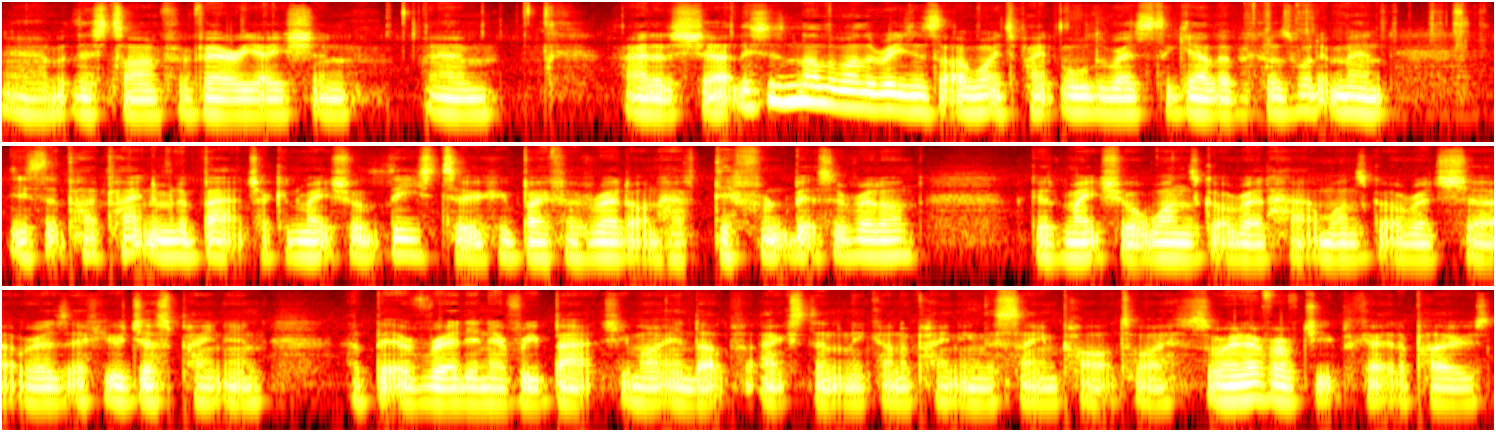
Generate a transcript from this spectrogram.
uh, but this time for variation. Um, Added a shirt. This is another one of the reasons that I wanted to paint all the reds together because what it meant is that by painting them in a batch I could make sure that these two, who both have red on, have different bits of red on. I could make sure one's got a red hat and one's got a red shirt, whereas if you were just painting a bit of red in every batch, you might end up accidentally kind of painting the same part twice. So whenever I've duplicated a pose,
